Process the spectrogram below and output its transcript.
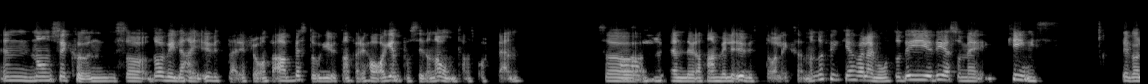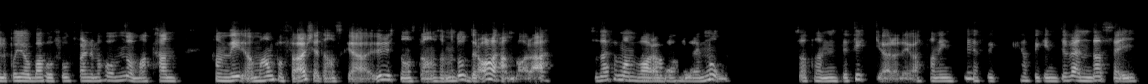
en, någon sekund så då ville han ju ut därifrån för Abbe stod ju utanför i hagen på sidan om transporten. Så ja. jag kände att han ville ut då liksom. Men då fick jag hålla emot och det är ju det som är Kings, det vi håller på att jobba på fortfarande med honom, att han, han vill, om han får för sig att han ska ut någonstans, men då drar han bara. Så där får man bara, ja. bara hålla emot. Så att han inte fick göra det och att han inte fick, han fick inte vända sig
